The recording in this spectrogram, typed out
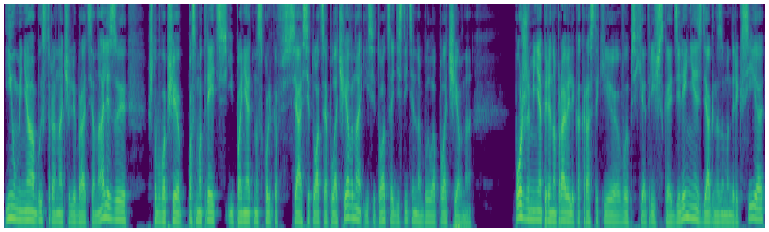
И у меня быстро начали брать анализы, чтобы вообще посмотреть и понять, насколько вся ситуация плачевна, и ситуация действительно была плачевна. Позже меня перенаправили как раз-таки в психиатрическое отделение с диагнозом анорексия,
